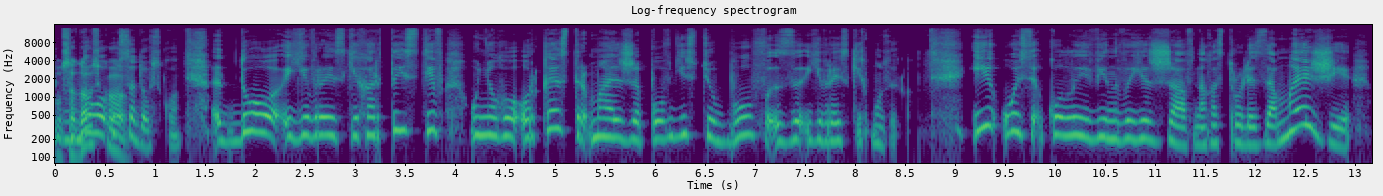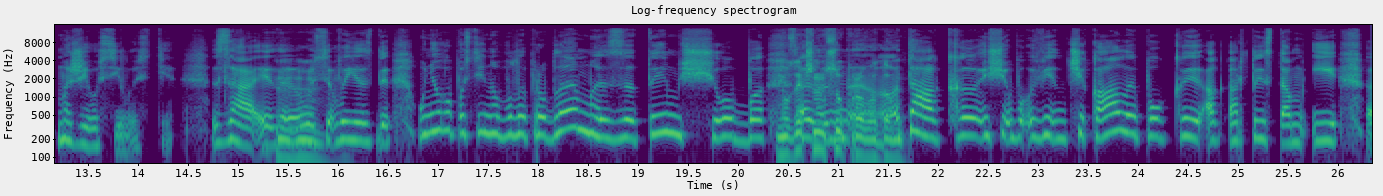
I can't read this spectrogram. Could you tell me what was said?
У Садовського До, у Садовського. До єврейських артистів у нього оркестр майже повністю був з єврейських музик. І ось коли він виїжджав на гастролі за межі, межі осілості, за Мгм. ось виїзди, у нього постійно були проблеми з тим, щоб музичним Е, супроводом. Так, щоб він чекали, поки артистам і е,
